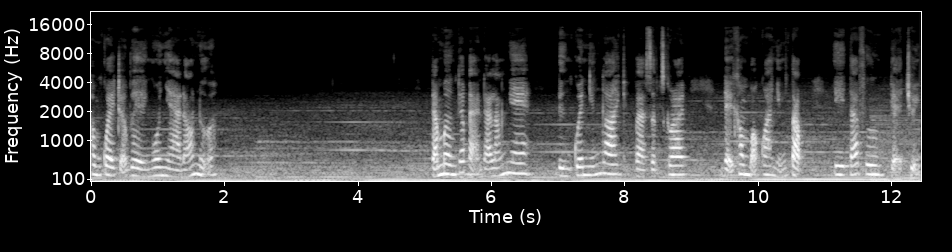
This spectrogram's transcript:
không quay trở về ngôi nhà đó nữa. Cảm ơn các bạn đã lắng nghe. Đừng quên nhấn like và subscribe để không bỏ qua những tập Y tá Phương kể chuyện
